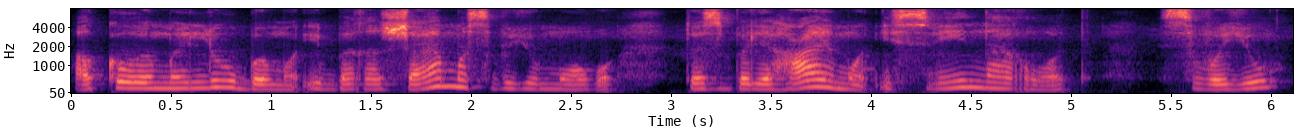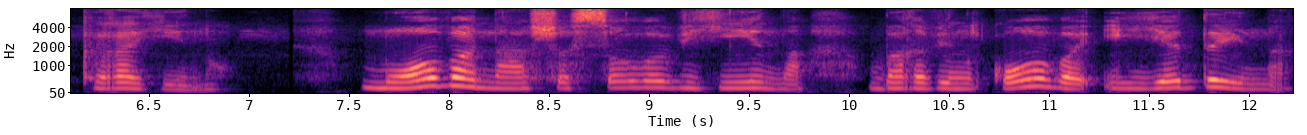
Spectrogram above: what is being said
А коли ми любимо і бережемо свою мову, то зберігаємо і свій народ, свою країну. Мова наша солов'їна, барвінкова і єдина.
